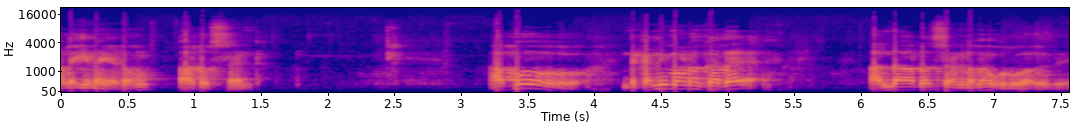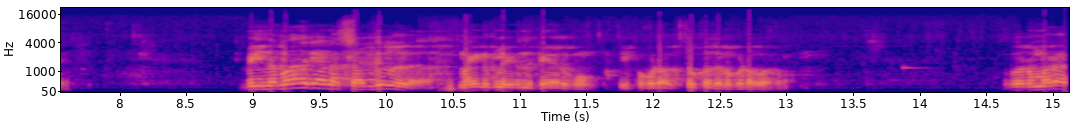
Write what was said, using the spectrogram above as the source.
பழகின இடம் ஆட்டோ ஸ்டாண்ட் அப்போது இந்த கன்னிமாடம் கதை அந்த ஆட்டோ ஸ்டாண்டில் தான் உருவாகுது. இப்போ இந்த மாதிரியான ஸ்ட்ரகிள் மைண்டுக்குள்ளே இருந்துகிட்டே இருக்கும். இப்போ கூட தூக்கத்தில் கூட வரும். ஒரு முறை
